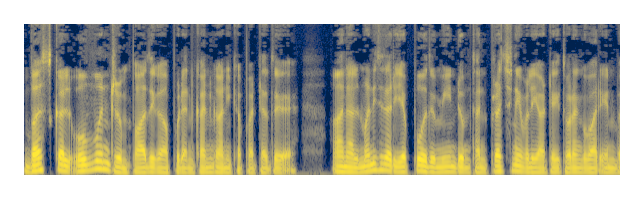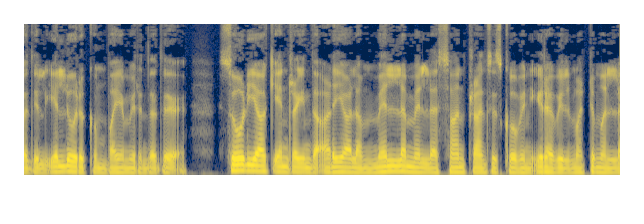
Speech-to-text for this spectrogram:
பஸ்கள் ஒவ்வொன்றும் பாதுகாப்புடன் கண்காணிக்கப்பட்டது. ஆனால் மனிதர் எப்போது மீண்டும் தன் பிரச்சனை விளையாட்டை தொடங்குவார் என்பதில் எல்லோருக்கும் பயம் இருந்தது. சோடியாக் என்ற இந்த அடையாளம் மெல்ல மெல்ல சான் பிரான்சிஸ்கோவின் இரவில் மட்டுமல்ல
